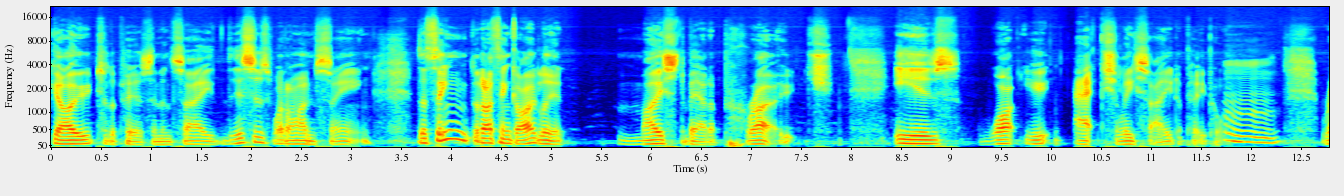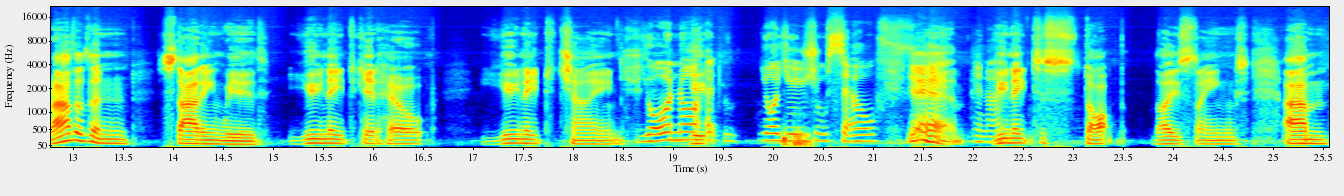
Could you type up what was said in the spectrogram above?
go to the person and say, "This is what I'm seeing." The thing that I think I learnt most about approach is what you actually say to people. mm, Rather than starting with, you need to get help, you need to change, you're not You- your usual self. yeah, you know. you need to stop those things. Um,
